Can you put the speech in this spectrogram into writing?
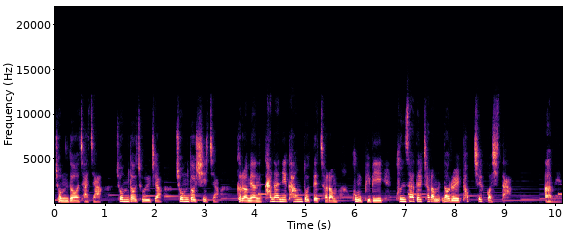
좀 더 자자, 좀 더 졸자, 좀 더 쉬자. 그러면 가난이 강도 때처럼 궁핍이 군사들처럼 너를 덮칠 것이다. 아멘.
